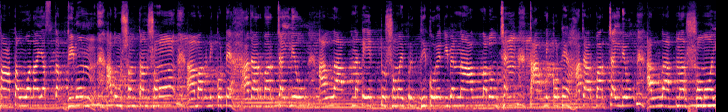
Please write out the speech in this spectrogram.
সাআতাও ওয়া লা ইয়াস্তাকদিমুন। আদম সন্তান শোনো, আমার নিকটে হাজারবার চাইলেও আল্লাহ আপনাকে একটু সময় বৃদ্ধি করে দিবেন না। আল্লাহ বলছেন নিকটে হাজারবার চাইলেও আল্লাহ আপনার সময়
